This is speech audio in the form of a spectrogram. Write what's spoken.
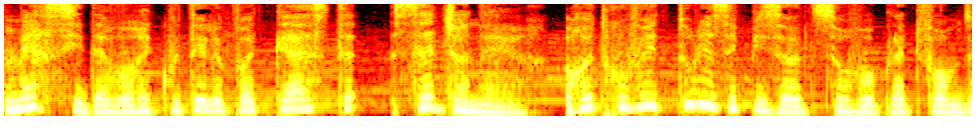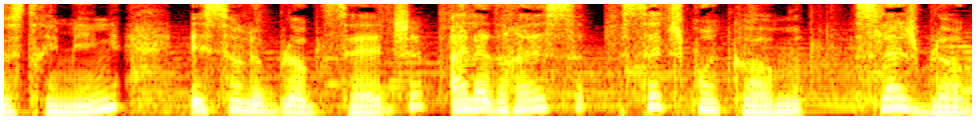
Merci d'avoir écouté le podcast Sedge on Air. Retrouvez tous les épisodes sur vos plateformes de streaming et sur le blog Sedge à l'adresse sedge.com/blog.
